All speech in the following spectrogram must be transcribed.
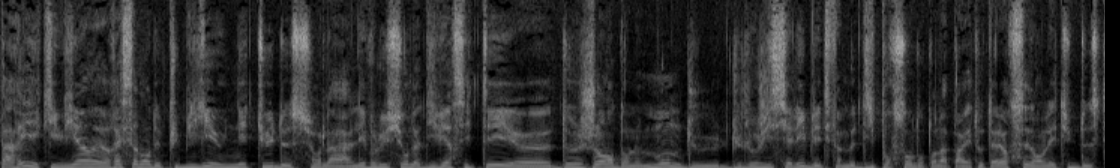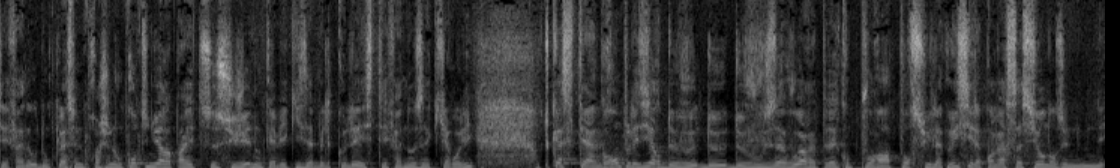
Paris et qui vient récemment de publier une étude sur l'évolution de la diversité de genre dans le monde du, du logiciel libre, les fameux 10% dont on a parlé tout à l'heure, c'est dans l'étude de Stefano. Donc la semaine prochaine, on continuera à parler de ce sujet, donc avec Isabelle Collet et Stefano Zacchiroli. En tout cas, c'était un grand plaisir de, de, vous avoir et peut-être qu'on pourra poursuivre la, ici, la conversation dans une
